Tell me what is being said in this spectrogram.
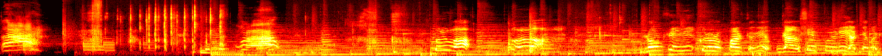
あーうわー冬は冬はロンティーに黒のパンツにじゃあシンプルにやってます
